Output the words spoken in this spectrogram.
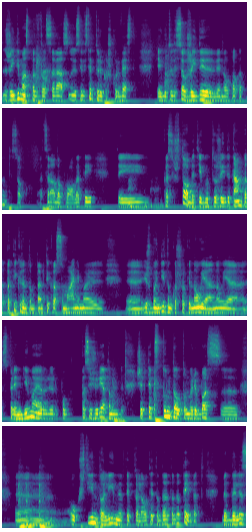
žaidimas pats dėl savęs, nu, jisai vis tiek turi kažkur vesti. Jeigu tu tiesiog žaidi vien dėl to, kad, nu, tiesiog atsirado proga, tai, tai kas iš to, bet jeigu tu žaidi tam, kad patikrintum tam tikrą sumanimą, e, išbandytum kažkokį naują, naują sprendimą ir, ir pa- pasižiūrėtum, šiek tiek stumteltum ribas e, e, aukštyn, tolyn ir taip toliau, tai tada, tada taip, bet, bet dalis,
